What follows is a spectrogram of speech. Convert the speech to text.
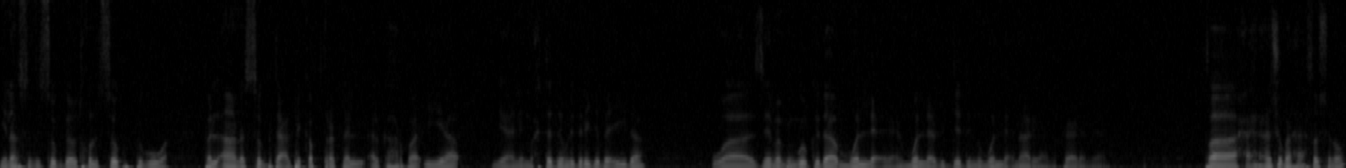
ينافسوا في السوق ده ويدخلوا السوق بقوة. فالآن السوق بتاع ال pickup truck الكهربائية يعني محتدم لدرجة بعيدة وزي ما بنقول كده مولع يعني مولع بجد إنه مولع نار يعني فعلا يعني. فاحنا هنشوف هيحصل شنو؟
